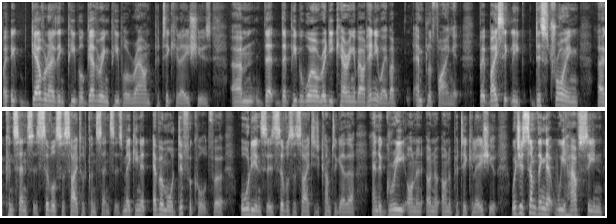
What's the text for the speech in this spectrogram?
But galvanizing people, gathering people around particular issues um, that that people were already caring about anyway, but amplifying it, but basically destroying uh, consensus, civil societal consensus, making it ever more difficult for audiences, civil society to come together and agree on, an, on, a, on a particular issue, which is something that we have seen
